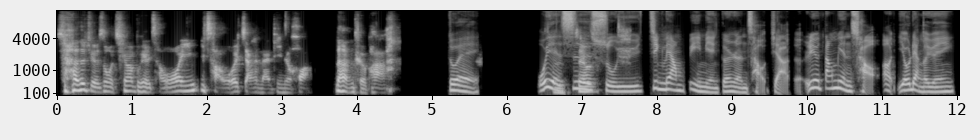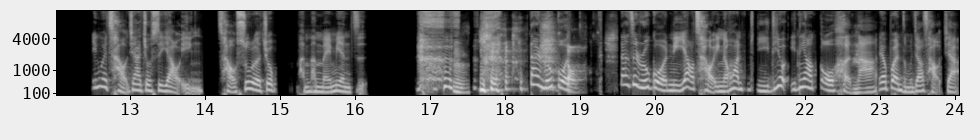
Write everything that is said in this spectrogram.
所以他就觉得说我千万不可以吵，我万一一吵我会讲很难听的话，那很可怕。对，我也是属于尽量避免跟人吵架的，因为当面吵啊，有两个原因，因为吵架就是要赢，吵输了就很很没面子。嗯、但如果，但是如果你要吵赢的话，你一定一定要够狠啊，要不然怎么叫吵架？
